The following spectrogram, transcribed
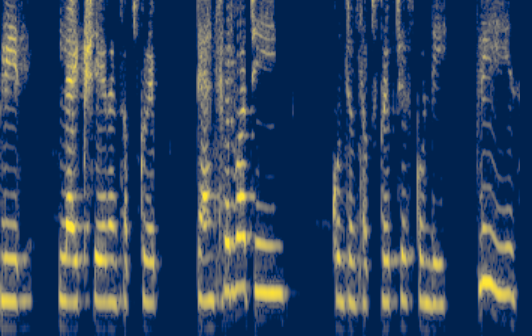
please like share and subscribe. Thanks for watching కొంచెం సబ్స్క్రైబ్ చేసుకోండి. ప్లీజ్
